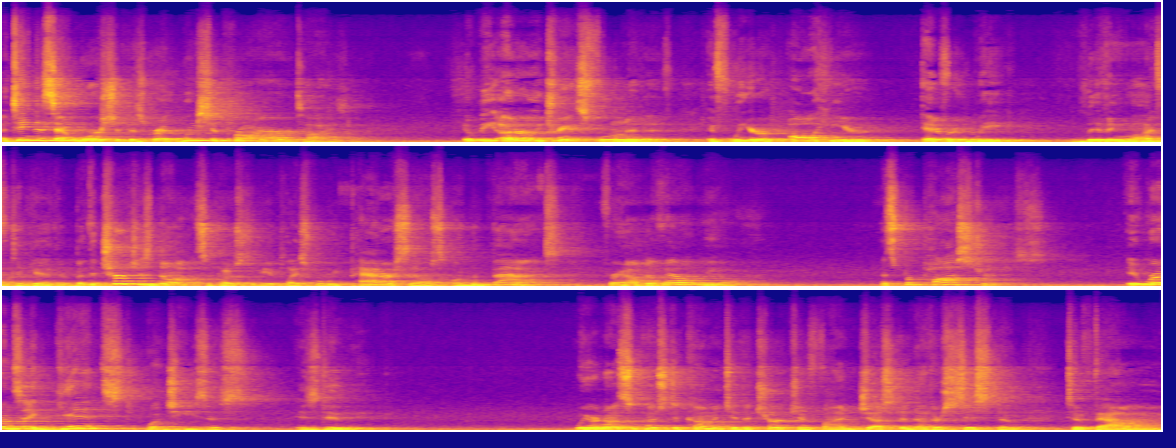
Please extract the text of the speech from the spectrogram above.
Attendance at worship is great. We should prioritize it. It would be utterly transformative if we are all here every week living life together. But the church is not supposed to be a place where we pat ourselves on the backs for how devout we are. That's preposterous. It runs against what Jesus is doing. We are not supposed to come into the church and find just another system to value,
